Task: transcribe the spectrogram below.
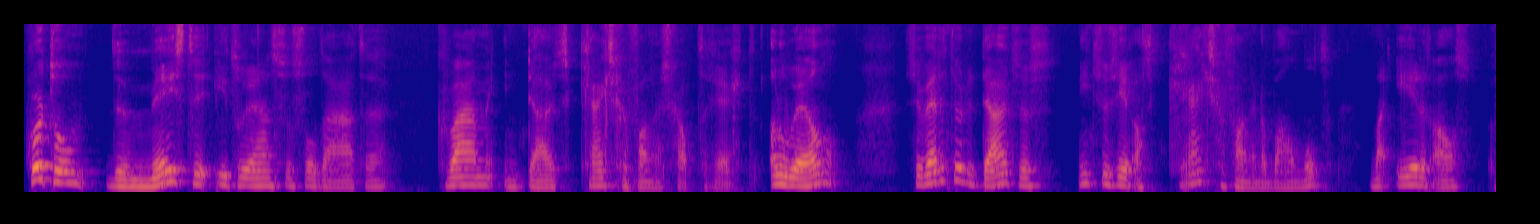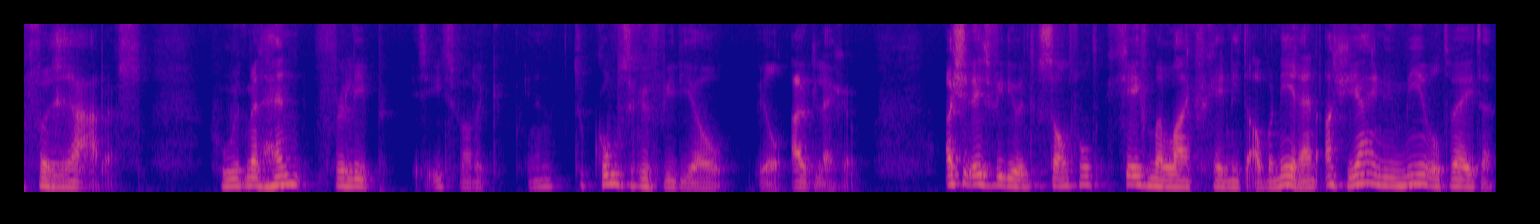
Kortom, de meeste Italiaanse soldaten kwamen in Duits krijgsgevangenschap terecht. Alhoewel, ze werden door de Duitsers niet zozeer als krijgsgevangenen behandeld, maar eerder als verraders. Hoe het met hen verliep is iets wat ik in een toekomstige video wil uitleggen. Als je deze video interessant vond, geef me een like, vergeet niet te abonneren. En als jij nu meer wilt weten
